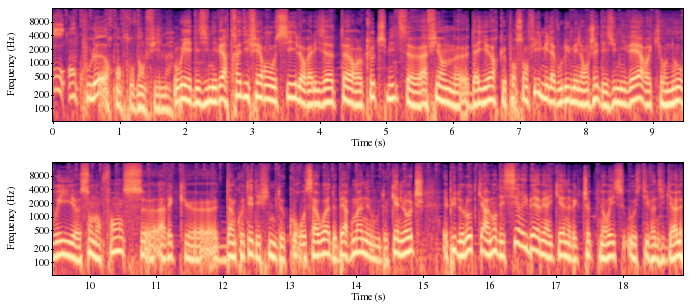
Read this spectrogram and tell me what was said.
hauts en couleur qu'on retrouve dans le film. Oui, et des univers très différents aussi. Le réalisateur Claude Schmitz euh, affirme d'ailleurs que pour son film, il a voulu mélanger des univers qui ont nourri euh, son enfance euh, avec euh, d'un côté des films de Kurosawa, de Bergman ou de Ken Loach, et puis de l'autre carrément des séries B américaines avec Chuck Norris ou Steven Seagal.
